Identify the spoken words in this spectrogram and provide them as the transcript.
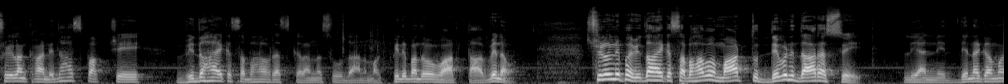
ශ්‍රී ලංකා නිදහස් පක්ෂයේ විදායක සභාව රැස් කරන්න සූදානමක් පිළිබඳව වාර්තා වෙනවා. ශ්‍රීලනිප විදායක සභාව මාර්තු දෙවනි දාරැස්වෙයි ලියන්නේ දෙනගම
